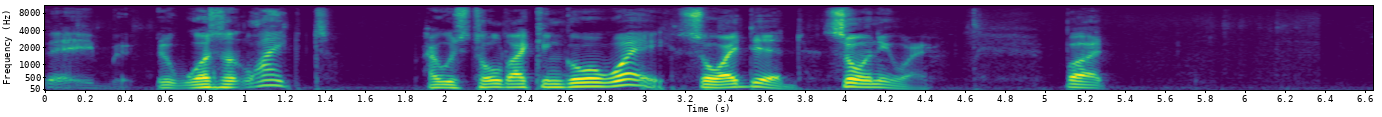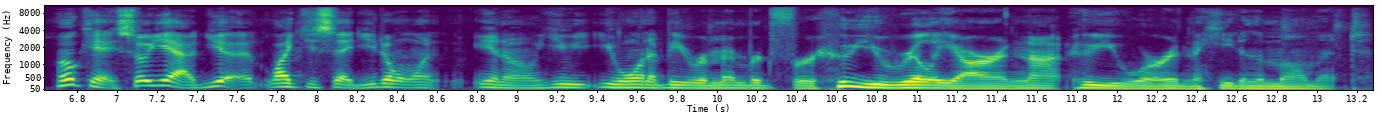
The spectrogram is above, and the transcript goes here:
it wasn't liked. I was told I can go away, so I did. So anyway, but okay, so yeah, yeah, like you said, you don't want you know you you want to be remembered for who you really are and not who you were in the heat of the moment.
